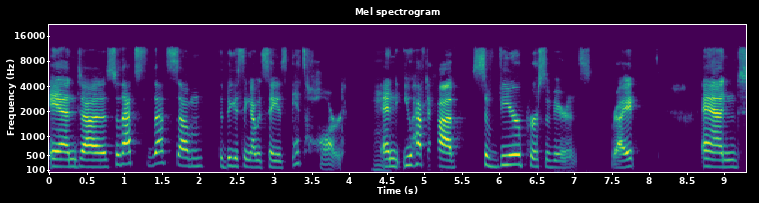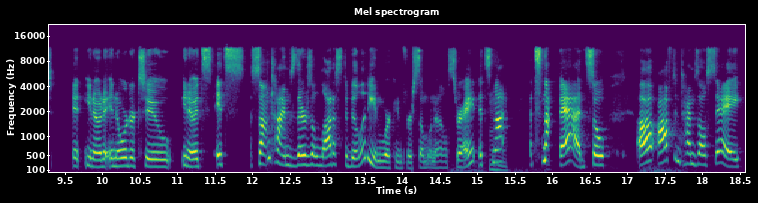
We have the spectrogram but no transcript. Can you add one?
And uh, so that's that's um, the biggest thing I would say is it's hard, hmm. and you have to have severe perseverance, right? And it you know in order to you know it's it's sometimes there's a lot of stability in working for someone else right? It's mm-hmm. not it's not bad. So uh, oftentimes i'll say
